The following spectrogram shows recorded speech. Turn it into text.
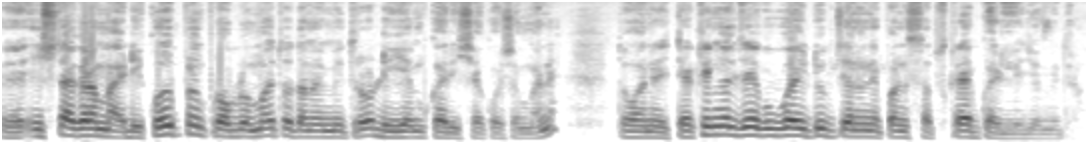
ઇન્સ્ટાગ્રામ આઈડી, કોઈ પણ પ્રોબ્લેમ હોય તો તમે મિત્રો ડીએમ કરી શકો છો મને. તો અને ટેકનિકલ જે ગૂગલ યુટ્યુબ ચેનલને પણ સબસ્ક્રાઈબ કરી લેજો મિત્રો.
